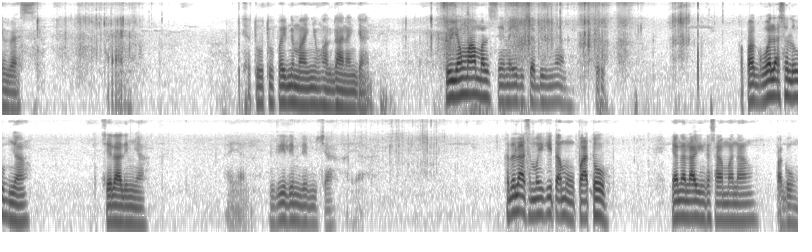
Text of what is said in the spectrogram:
Yung west. Ayan. Sa 225 naman yung hagdanan dyan. So yung mammals eh, may ibig sabihin yan. So, kapag wala sa loob niya, sa ilalim niya, ayan, naglilimlim siya. Ayan. Kadalasan makikita mo, pato. Yan ang laging kasama ng pagong.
